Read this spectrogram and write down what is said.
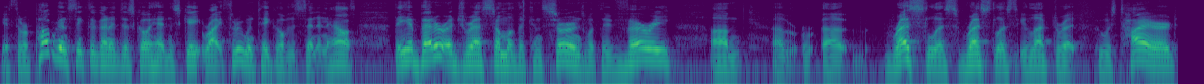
if the Republicans think they're going to just go ahead and skate right through and take over the Senate and House, they had better address some of the concerns with a very um, uh, uh, restless, restless electorate who is tired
